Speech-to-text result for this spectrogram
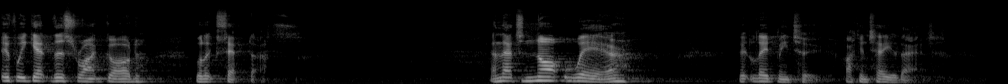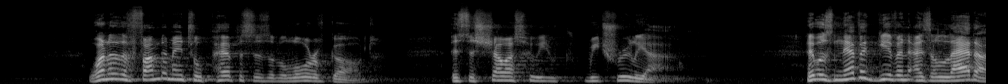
If we get this right, God will accept us. And that's not where it led me to, I can tell you that. One of the fundamental purposes of the law of God is to show us who we, truly are. It was never given as a ladder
